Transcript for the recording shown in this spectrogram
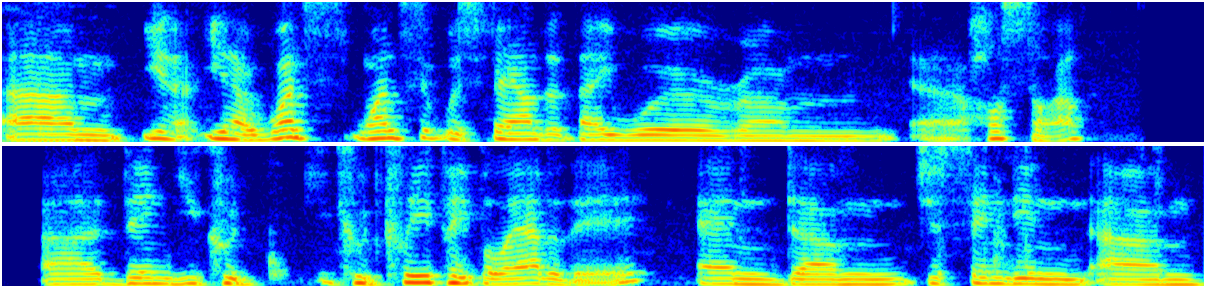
um, you know, you know, once once it was found that they were um, uh, hostile, uh, then you could you could clear people out of there and um, just send in um,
